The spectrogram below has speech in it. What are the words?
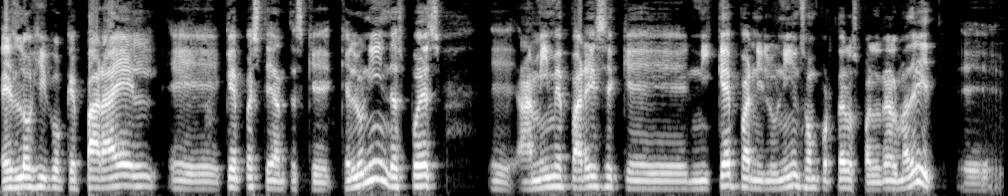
es lógico que para él eh, Kepa esté antes que, que Lunin. Después, eh, a mí me parece que ni Kepa ni Lunin son porteros para el Real Madrid. Eh,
